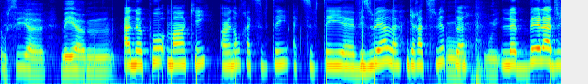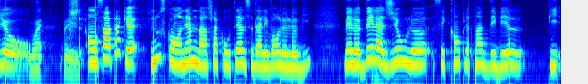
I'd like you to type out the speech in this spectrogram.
Aussi euh, mais euh, À ne pas manquer une autre activité, activité euh, visuelle, gratuite, oh, oui, le Bellagio. ouais. oui. On s'entend que nous, ce qu'on aime dans chaque hôtel, c'est d'aller voir le lobby. Mais le Bellagio, là, c'est complètement débile. Puis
